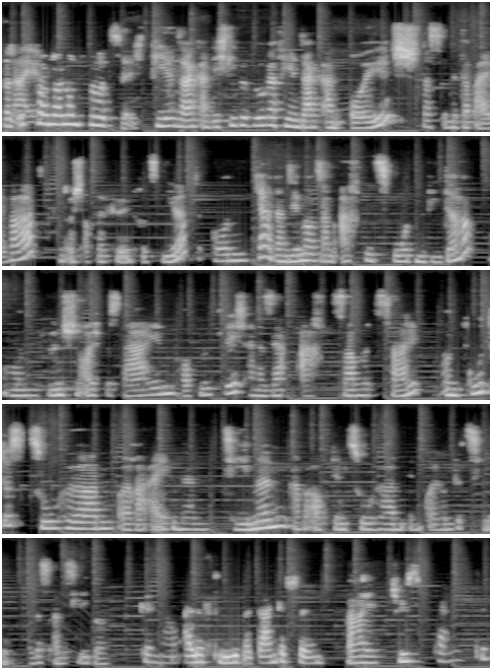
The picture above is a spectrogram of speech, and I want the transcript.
Das ist Tor 49. Vielen Dank an dich, liebe Bürger. Vielen Dank an euch, dass ihr mit dabei wart und euch auch dafür interessiert. Und ja, dann sehen wir uns am 8.2. wieder und wünschen euch bis dahin hoffentlich eine sehr achtsame Zeit und gutes Zuhören eurer eigenen Themen, aber auch dem Zuhören in euren Beziehungen. Alles, alles Liebe. Genau, alles Liebe. Dankeschön. Bye. Tschüss. Danke. Tschüss.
